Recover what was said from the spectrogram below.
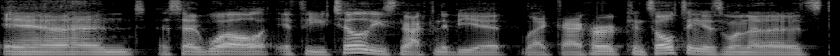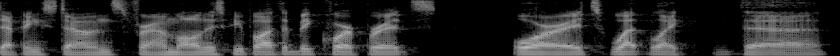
And I said, well, if the utility is not going to be it, like I heard consulting is one of those stepping stones from all these people at the big corporates, or it's what like the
